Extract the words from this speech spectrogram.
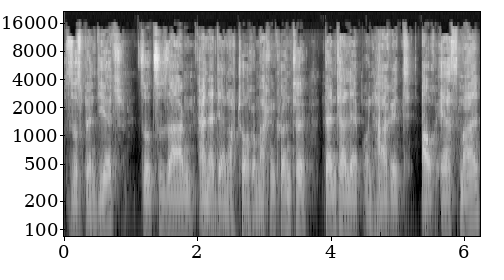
suspendiert sozusagen, einer, der noch Tore machen konnte. Bentaleb und Harit auch erstmal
